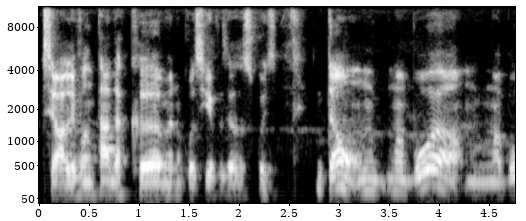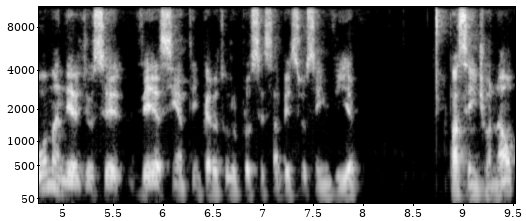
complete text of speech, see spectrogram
sei lá, levantar da cama, eu não conseguia fazer essas coisas. Então, um, uma, boa, uma boa maneira de você ver, assim, a temperatura para você saber se você envia paciente ou não,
